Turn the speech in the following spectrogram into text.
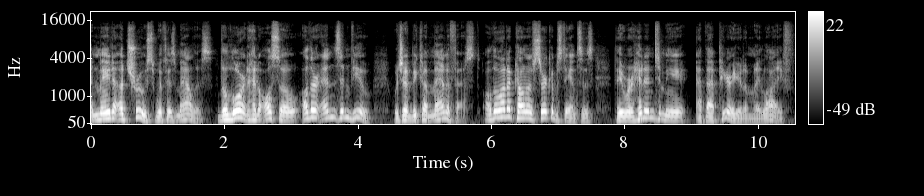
and made a truce with his malice. The Lord had also other ends in view, which have become manifest, although on account of circumstances they were hidden to me at that period of my life.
